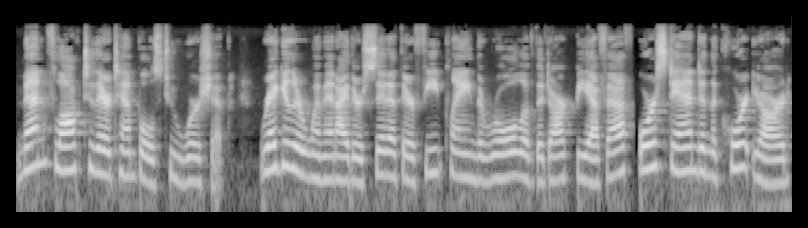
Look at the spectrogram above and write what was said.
Men flock to their temples to worship. Regular women either sit at their feet playing the role of the dark BFF or stand in the courtyard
